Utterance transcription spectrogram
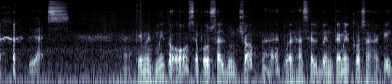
yes. Aquí mismito. O oh, se puede usar de un shop. ¿eh? Puedes hacer 20 mil cosas aquí.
